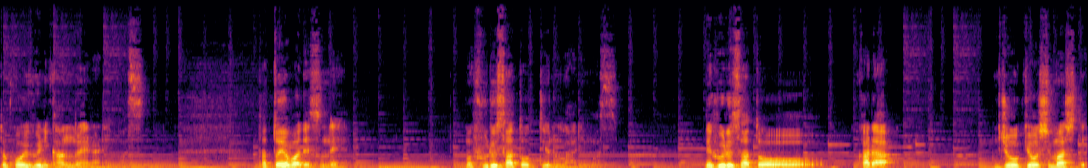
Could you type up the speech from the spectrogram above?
とこういうふうに考えられます。例えばですね、まあ、ふるさとっていうのがあります。でふるさとから上京しまして、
